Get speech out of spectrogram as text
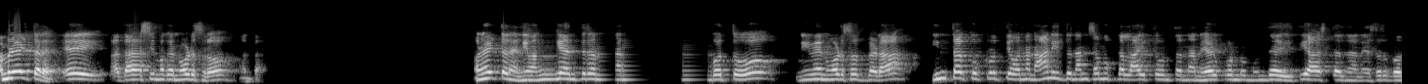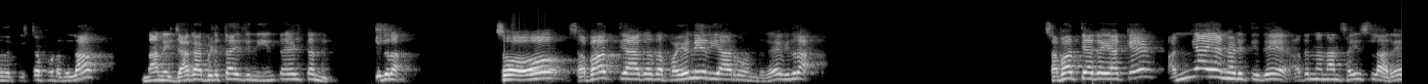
ಆಮೇಲೆ ಹೇಳ್ತಾರೆ, ಏಯ್, ಆ ದಾಸಿ ಮಗ ನೋಡಿಸ್ರೋ? ಅಂತ. ಅವನು ಹೇಳ್ತಾನೆ, ನೀವ್ ಹಂಗೆ ಅಂತೀರ ಗೊತ್ತು ನೀವೇನ್ ಓಡಿಸೋದ್ ಬೇಡ. ಇಂಥ ಕುಕೃತ್ಯವನ್ನ ನಾನಿದ್ದು ನನ್ನ ಸಮ್ಮುಖದಲ್ಲಿ ಆಯ್ತು ಅಂತ ನಾನು ಹೇಳ್ಕೊಂಡು ಮುಂದೆ ಇತಿಹಾಸದಲ್ಲಿ ನಾನು ಹೆಸರು ಬರೋದಕ್ಕೆ ಇಷ್ಟಪಡೋದಿಲ್ಲ. ನಾನು ಈ ಜಾಗ ಬಿಡ್ತಾ ಇದ್ದೀನಿ, ಅಂತ ಹೇಳ್ತಾನೆ ವಿದುರ ಸೊ ಸಭಾತ್ಯಾಗದ ಪಯನೀರ್ ಯಾರು ಅಂದ್ರೆ ವಿದುರ ಸಭಾತ್ಯಾಗ ಯಾಕೆ ಅನ್ಯಾಯ ನಡೀತಿದೆ, ಅದನ್ನ ನಾನು ಸಹಿಸಲಾರೆ,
